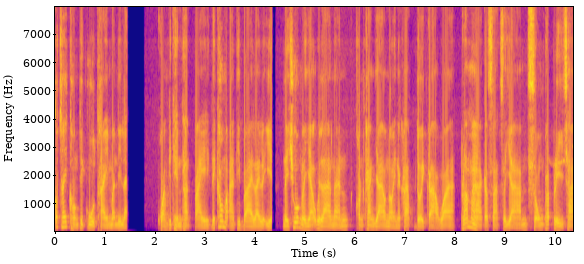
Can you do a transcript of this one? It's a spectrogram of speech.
ก็ใช้ของที่กู้ไทยมานี่แหละ ความคิดเห็นถัดไปได้เข้ามาอธิบายรายละเอียดในช่วงระยะเวลานั้นค่อนข้างยาวหน่อยนะครับ โดยกล่าวว่าพระมหากษัตริย์สยามทรงพระปรีชา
